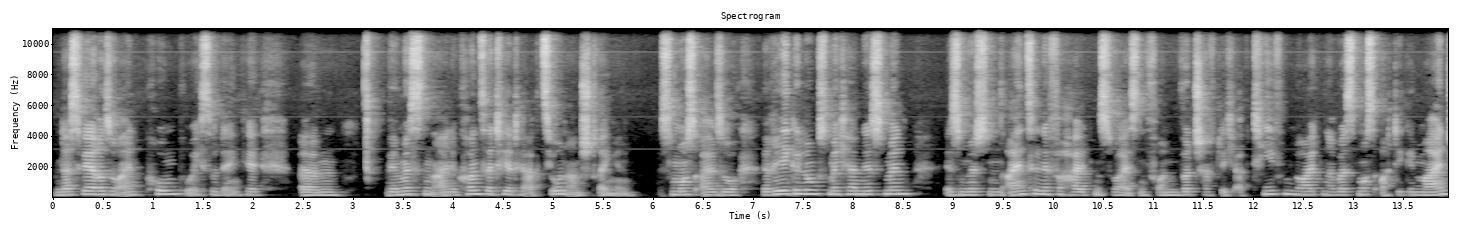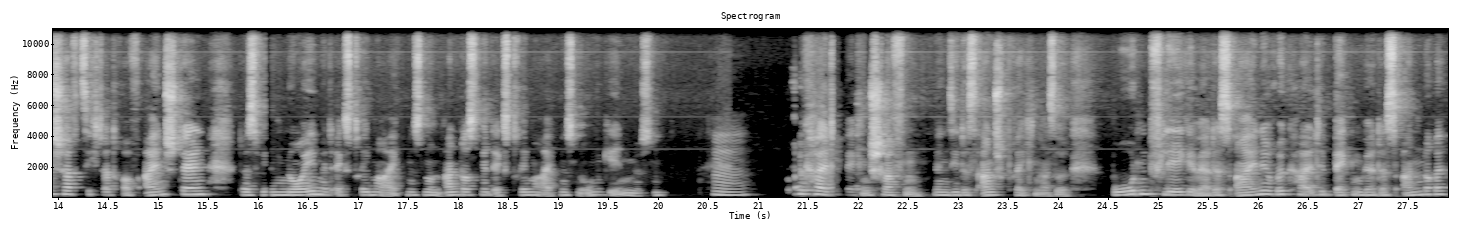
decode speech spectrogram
Und das wäre so ein Punkt, wo ich so denke, ähm, wir müssten eine konzertierte Aktion anstrengen. Es muss also Regelungsmechanismen es müssen einzelne Verhaltensweisen von wirtschaftlich aktiven Leuten, aber es muss auch die Gemeinschaft sich darauf einstellen, dass wir neu mit Extremereignissen und anders mit Extremereignissen umgehen müssen. Mhm. Rückhaltebecken schaffen, wenn Sie das ansprechen, also Bodenpflege wäre das eine, Rückhaltebecken wäre das andere,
